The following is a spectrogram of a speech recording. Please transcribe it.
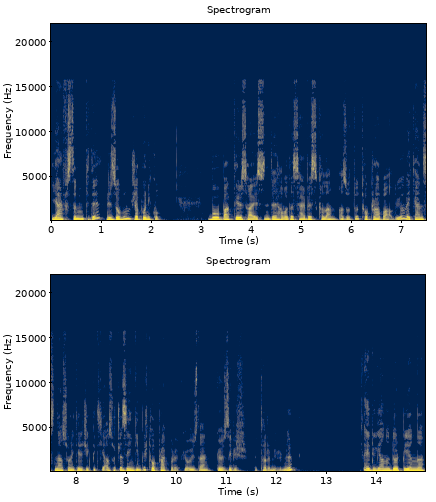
Yer fıstığınınki de Rhizobum japonicum. Bu bakteri sayesinde havada serbest kalan azotu toprağa bağlıyor ve kendisinden sonra gelecek bitkiye azotça zengin bir toprak bırakıyor. O yüzden gözde bir tarım ürünü. E, dünyanın dört bir yanına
